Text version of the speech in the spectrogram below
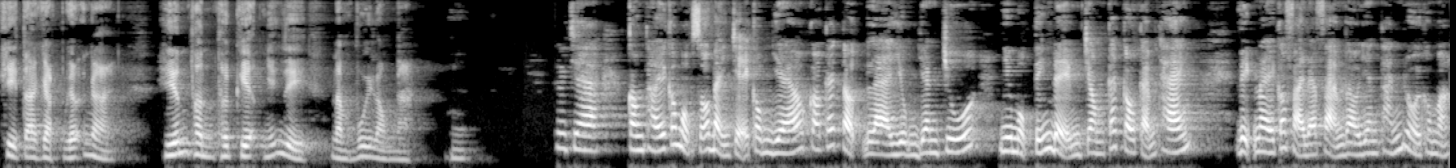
khi ta gặp gỡ ngài, hiến thân thực hiện những gì làm vui lòng ngài. Ừ. Thưa cha, con thấy có một số bạn trẻ công giáo có cái tật là dùng danh Chúa như một tiếng đệm trong các câu cảm thán. Việc này có phải đã phạm vào danh thánh rồi không ạ?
